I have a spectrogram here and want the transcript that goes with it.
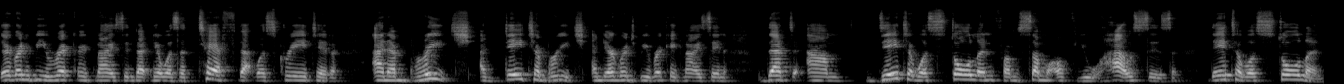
They're going to be recognizing that there was a theft that was created and a breach, a data breach, and they're going to be recognizing that um, data was stolen from some of you houses. Data was stolen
